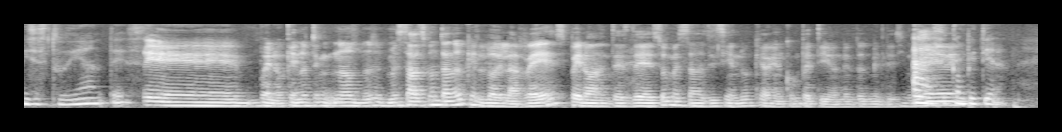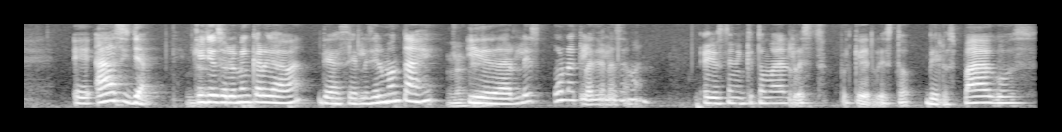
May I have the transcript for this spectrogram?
mis estudiantes. Eh, bueno, que no, te- no, no- me estabas contando que lo de las redes, pero antes de eso me estabas diciendo que habían competido en el 2019. Ah, sí, compitieron. Eh, ah, sí, ya. Que yo solo me encargaba de hacerles el montaje y de darles una clase a la semana. Ellos tienen que tomar el resto, porque el resto de los pagos,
